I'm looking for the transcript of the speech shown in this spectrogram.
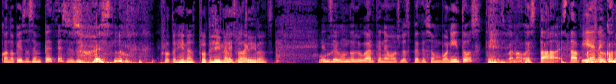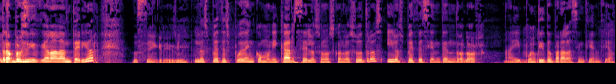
cuando piensas en peces, eso es lo... Proteínas, proteínas, Exacto. proteínas. En segundo lugar tenemos los peces son bonitos, que bueno, está, está bien en contraposición al anterior. Hostia, increíble. Los peces pueden comunicarse los unos con los otros y los peces sienten dolor. Ahí, Vale. puntito para la sintiencia.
